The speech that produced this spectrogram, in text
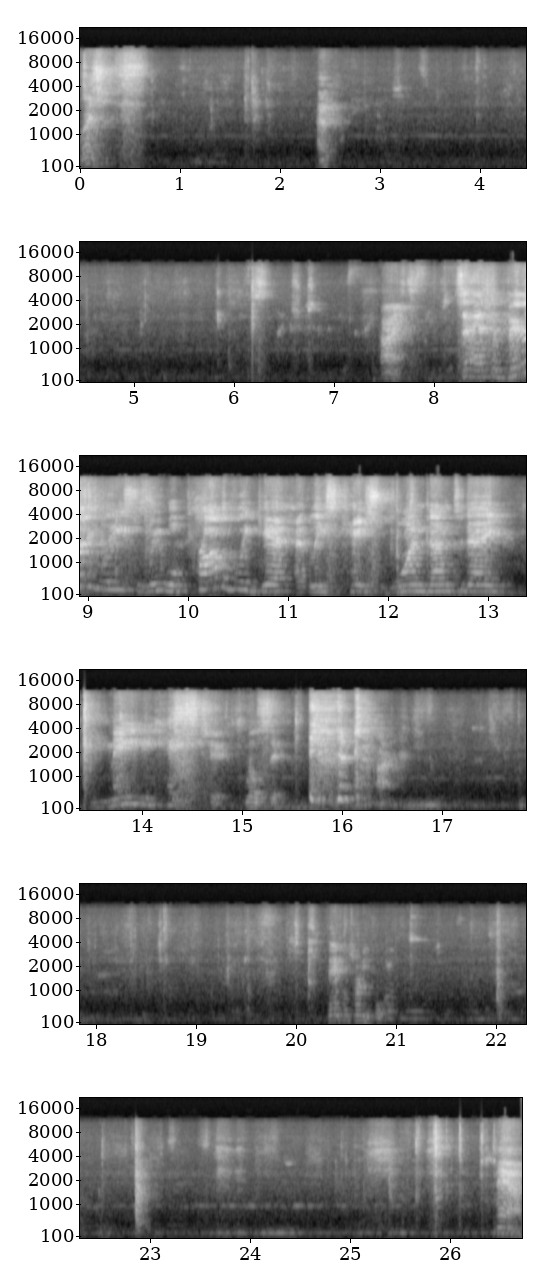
Bless you. Okay. All right. So at the very least, we will probably get at least case one done today, maybe case two. We'll see. All right. Example twenty-four. Now,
